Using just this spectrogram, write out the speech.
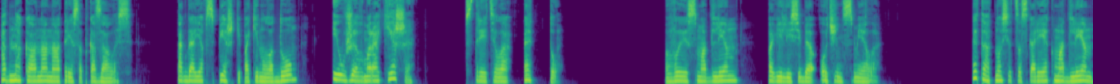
однако она наотрез отказалась. Тогда я в спешке покинула дом и уже в Маракеше встретила вы с Мадлен повели себя очень смело. Это относится скорее к Мадлен,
